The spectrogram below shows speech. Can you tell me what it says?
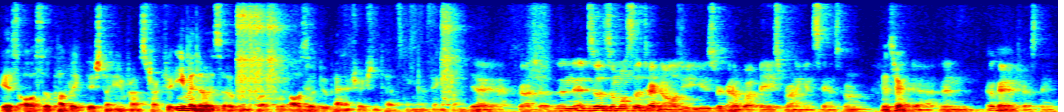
is also public digital infrastructure. Even though it's open source, we also do penetration testing and things like that. Yeah, yeah, gotcha. And, and so, so most of the technology you use are kind of web-based, running in Sandstorm. That's right. Yeah, and okay, interesting.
